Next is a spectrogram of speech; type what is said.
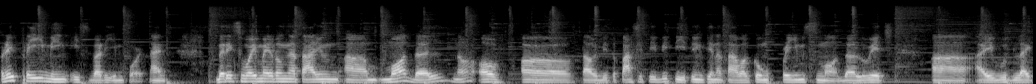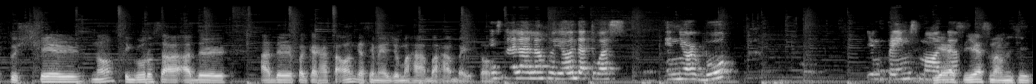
reframing is very important. That is why mayroong na tayong uh, model no of uh, tawag dito positivity ito yung tinatawag kong frames model which uh, I would like to share no siguro sa other other pagkakataon kasi medyo mahaba-haba ito. Yes, naalala ko yon that was in your book yung frames model. Yes, yes, Ma'am G.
